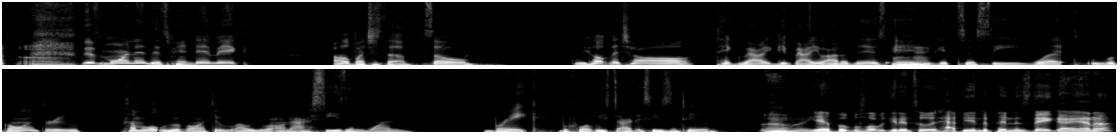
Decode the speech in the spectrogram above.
Um, this morning, this pandemic, a whole bunch of stuff. So we hope that y'all take value, get value out of this, and Mhm. you get to see what we were going through, some of what we were going through while we were on our season one break before we started season two. All right, yeah, but before we get into it, Happy Independence Day, Guyana.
